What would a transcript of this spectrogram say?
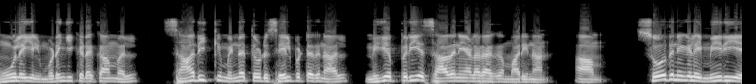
மூலையில் முடங்கி கிடக்காமல் சாதிக்கும் எண்ணத்தோடு செயல்பட்டதனால் மிகப்பெரிய சாதனையாளராக மாறினான். ஆம் சோதனைகளை மீறிய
